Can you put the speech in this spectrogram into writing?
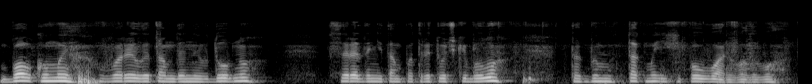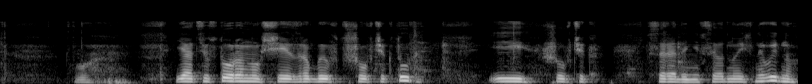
Балку ми варили там, де невдобно. Всередині там по три точки було. Так, би, так ми їх і поварювали. Во. Во. Я цю сторону ще зробив шовчик тут і шовчик всередині. Все одно їх не видно.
